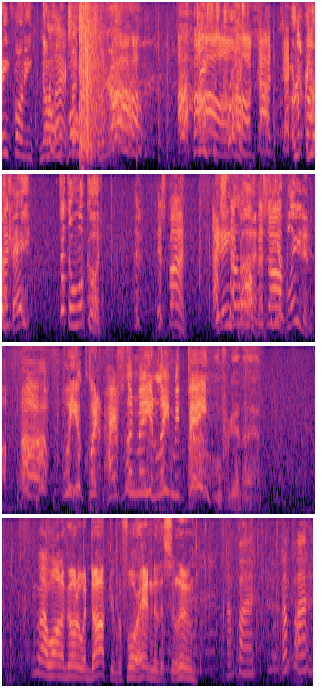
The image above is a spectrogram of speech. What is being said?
ain't funny. No Relax. More. under. Ah! Jesus Christ. Oh, God damn. Are, are you okay? That don't look good. It's fine. I it just ain't gotta walk fine. I this see you're bleeding. Uh, will you quit hassling me and leave me be? Don't forget that. You might want to go to a doctor before heading to the saloon. I'm fine. I'm fine.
